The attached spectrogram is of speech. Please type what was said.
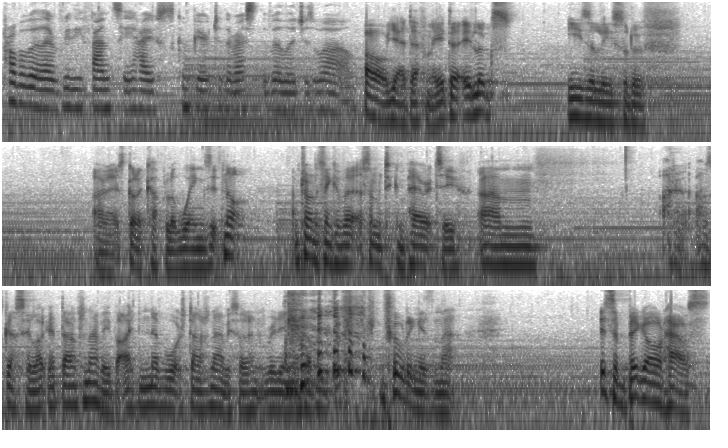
probably a really fancy house compared to the rest of the village as well. Oh yeah, definitely. It, it looks easily sort of. I don't know. It's got a couple of wings. It's not. I'm trying to think of a, something to compare it to. Um, I, don't, I was going to say like a Downton Abbey, but I'd never watched Downton Abbey, so I don't really know how big the building is in that. It's a big old house.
